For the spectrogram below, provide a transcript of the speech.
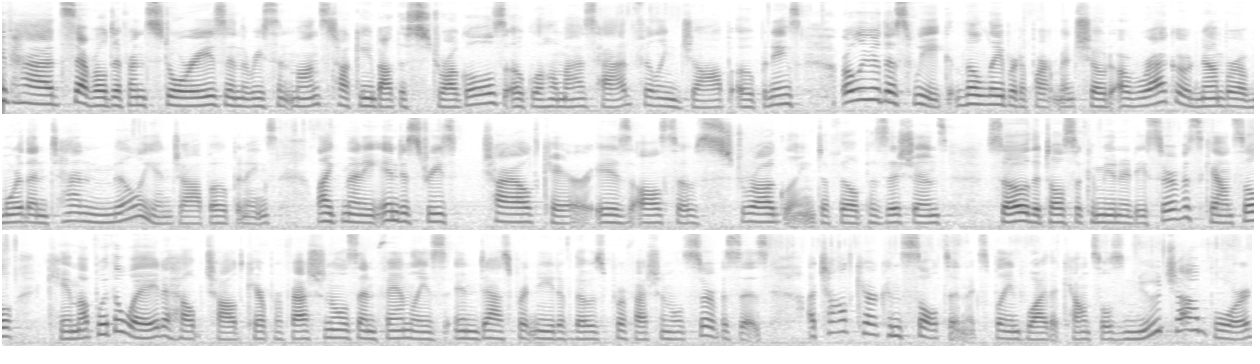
We've had several different stories in the recent months talking about the struggles Oklahoma has had filling job openings. Earlier this week, the Labor Department showed a record number of more than 10 million job openings. Like many industries, childcare is also struggling to fill positions. So the Tulsa Community Service Council came up with a way to help childcare professionals and families in desperate need of those professional services. A childcare consultant explained why the council's new job board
